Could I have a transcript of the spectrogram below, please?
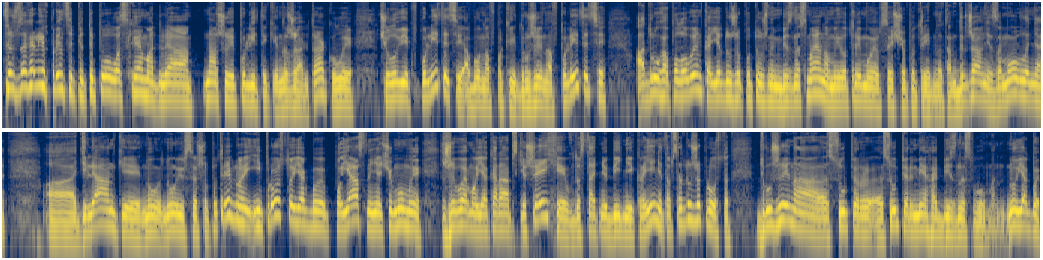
це ж взагалі в принципі типова схема для нашої політики. На жаль, та коли чоловік в політиці або навпаки, дружина в політиці, а друга половинка є дуже потужним бізнесменом і отримує все, що потрібно. Там державні замовлення, ділянки, ну, ну і все, що потрібно. І просто якби пояснення, чому ми живемо як арабські шейхи в достатньо бідній країні. Та все дуже просто. Дружина супер, супер мега бізнесвумен. Ну якби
